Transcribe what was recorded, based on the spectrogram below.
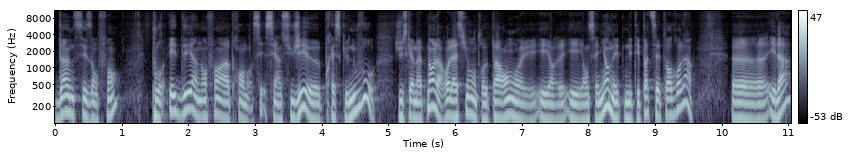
d'un de ses enfants pour aider un enfant à apprendre. C'est un sujet euh, presque nouveau. Jusqu'à maintenant, la relation entre parents et, et enseignants n'était pas de cet ordre-là. et là,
